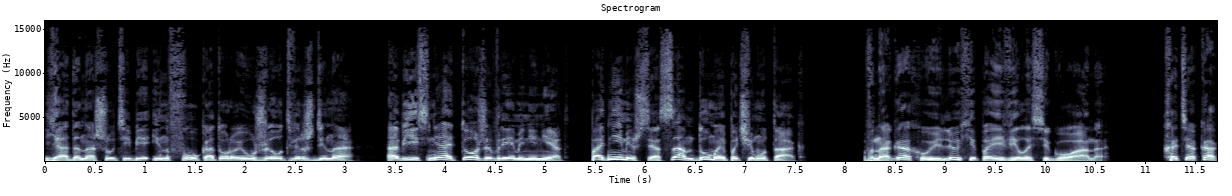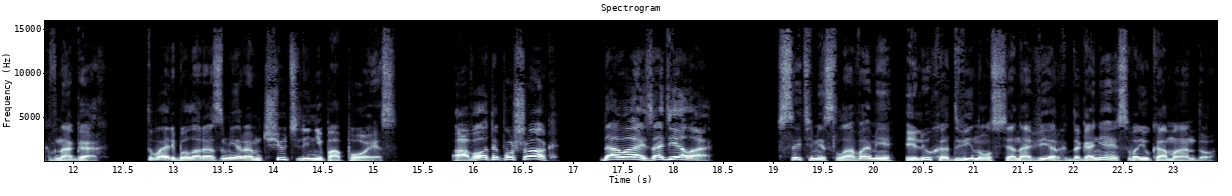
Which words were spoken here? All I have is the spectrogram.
Я доношу тебе инфу, которая уже утверждена. Объяснять тоже времени нет. Поднимешься, сам думай, почему так. В ногах у Илюхи появилась игуана. Хотя как в ногах? Тварь была размером чуть ли не по пояс. «А вот и Пушок! Давай, за дело!» С этими словами Илюха двинулся наверх, догоняя свою команду,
